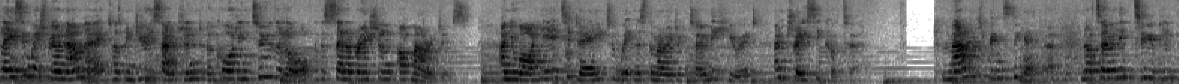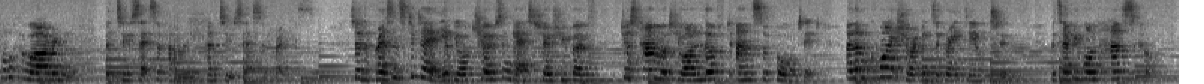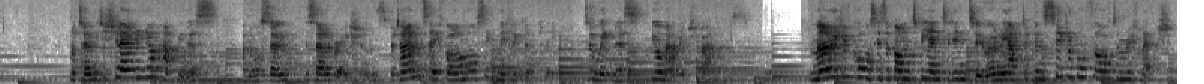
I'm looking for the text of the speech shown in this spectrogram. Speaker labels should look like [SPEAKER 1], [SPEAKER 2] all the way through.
[SPEAKER 1] place in which we are now met has been duly sanctioned according to the law for the celebration of marriages. And you are here today to witness the marriage of Tony Hewitt and Tracy Cutter. Marriage brings together not only two people who are in love, but two sets of family and two sets of friends. So the presence today of your chosen guest shows you both just how much you are loved and supported. And I'm quite sure it means a great deal too, that everyone has come. Not only to share in your happiness and also the celebrations, but I would say far more significantly, to witness your marriage vows. Marriage, of course, is a bond to be entered into only after considerable thought and reflection.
